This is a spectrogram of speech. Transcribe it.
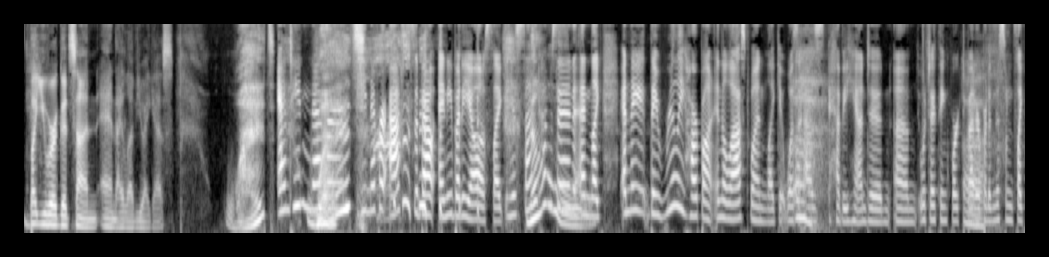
But you were a good son and i love you i guess what And he never What? he never asks about anybody else. Like his son comes in and like and they they really harp on in the last one like it wasn't as heavy handed, um, which I think worked better. Ugh. But in this one it's like,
